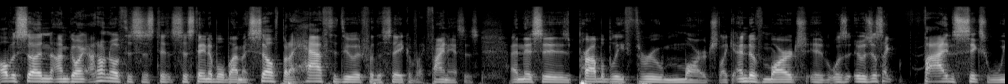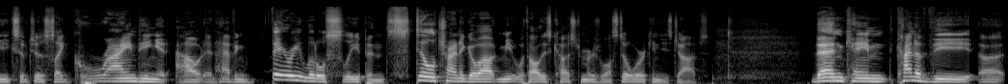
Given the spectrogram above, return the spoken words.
all of a sudden I'm going I don't know if this is sustainable by myself but I have to do it for the sake of like finances and this is probably through March like end of March it was it was just like 5 6 weeks of just like grinding it out and having very little sleep and still trying to go out and meet with all these customers while still working these jobs. Then came kind of the uh,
